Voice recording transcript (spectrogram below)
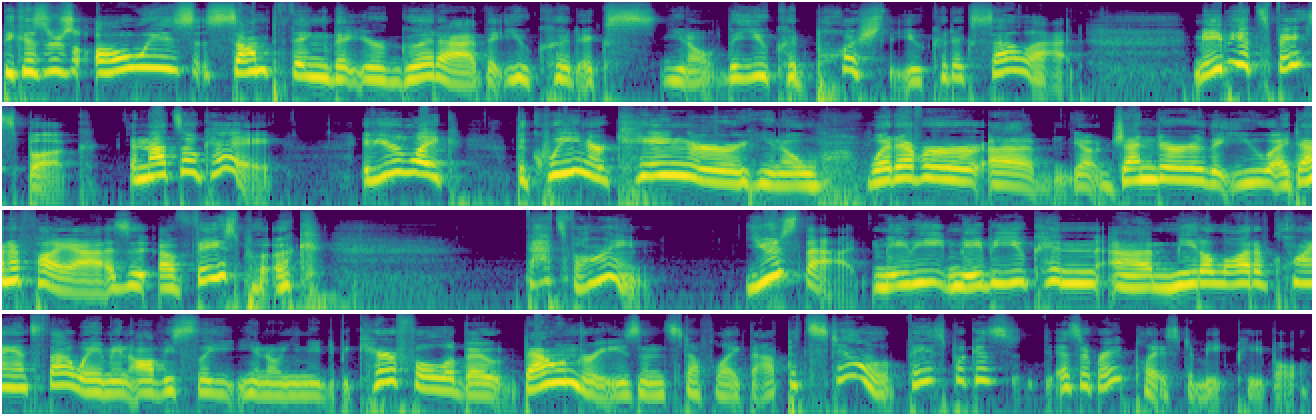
Because there's always something that you're good at that you could, ex- you know, that you could push, that you could excel at. Maybe it's Facebook, and that's okay. If you're like the queen or king or you know whatever uh, you know gender that you identify as of Facebook, that's fine use that. Maybe maybe you can uh, meet a lot of clients that way. I mean, obviously, you know, you need to be careful about boundaries and stuff like that. But still, Facebook is is a great place to meet people.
